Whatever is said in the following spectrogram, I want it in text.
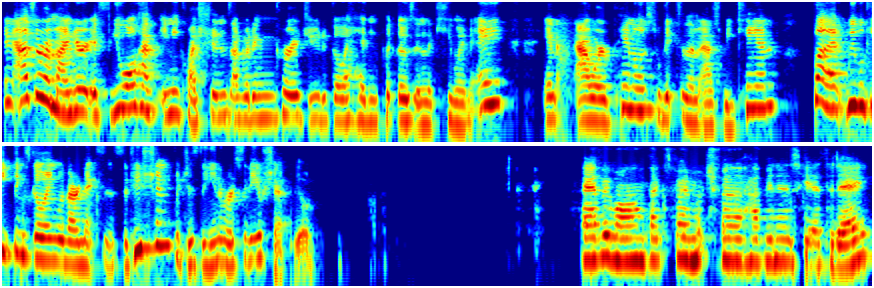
And as a reminder, if you all have any questions, I would encourage you to go ahead and put those in the Q&A and our panelists will get to them as we can. But we will keep things going with our next institution, which is the University of Sheffield. Hi everyone, thanks very much for having us here today.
